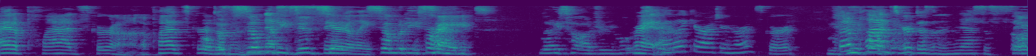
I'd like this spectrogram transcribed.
I had a plaid skirt on. A plaid skirt Oh, but somebody did say somebody said Right. nice Audrey Horne Right, skirt. I like your Audrey Horne skirt, but a plaid skirt doesn't necessarily. Are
